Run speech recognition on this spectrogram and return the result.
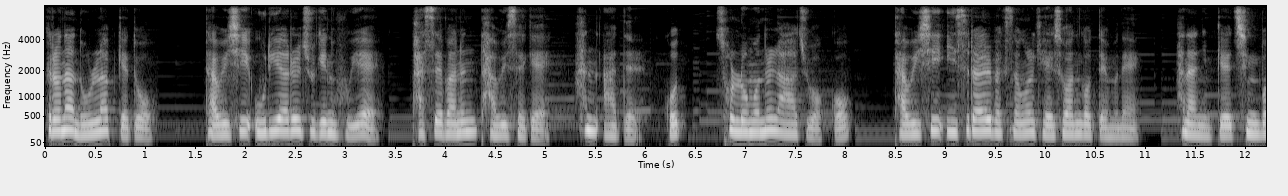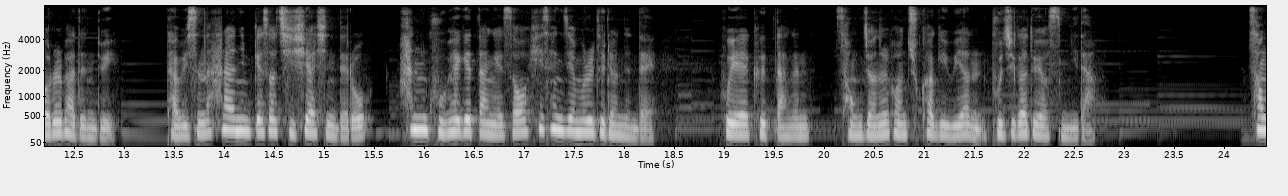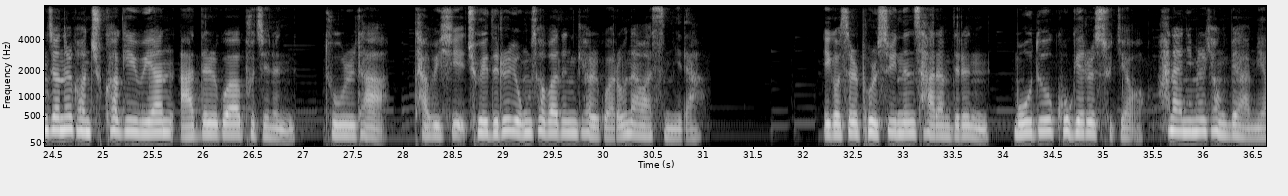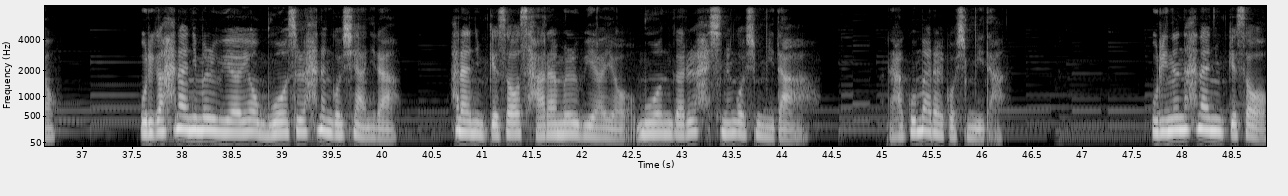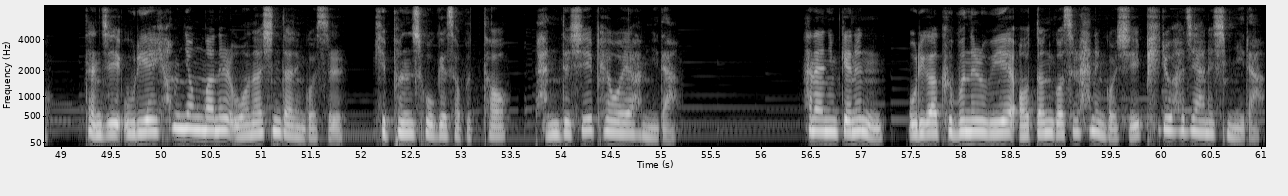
그러나 놀랍게도 다윗이 우리아를 죽인 후에 바세바는 다윗에게 한 아들 곧 솔로몬을 낳아 주었고 다윗이 이스라엘 백성을 계수한 것 때문에 하나님께 징벌을 받은 뒤 다윗은 하나님께서 지시하신 대로 한 구획의 땅에서 희생 제물을 드렸는데 후에 그 땅은 성전을 건축하기 위한 부지가 되었습니다. 성전을 건축하기 위한 아들과 부지는 둘 다 다윗이 죄들을 용서받은 결과로 나왔습니다. 이것을 볼 수 있는 사람들은 모두 고개를 숙여 하나님을 경배하며 우리가 하나님을 위하여 무엇을 하는 것이 아니라 하나님께서 사람을 위하여 무언가를 하시는 것입니다. 라고 말할 것입니다. 우리는 하나님께서 단지 우리의 협력만을 원하신다는 것을 깊은 속에서부터 반드시 배워야 합니다. 하나님께는 우리가 그분을 위해 어떤 것을 하는 것이 필요하지 않으십니다.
